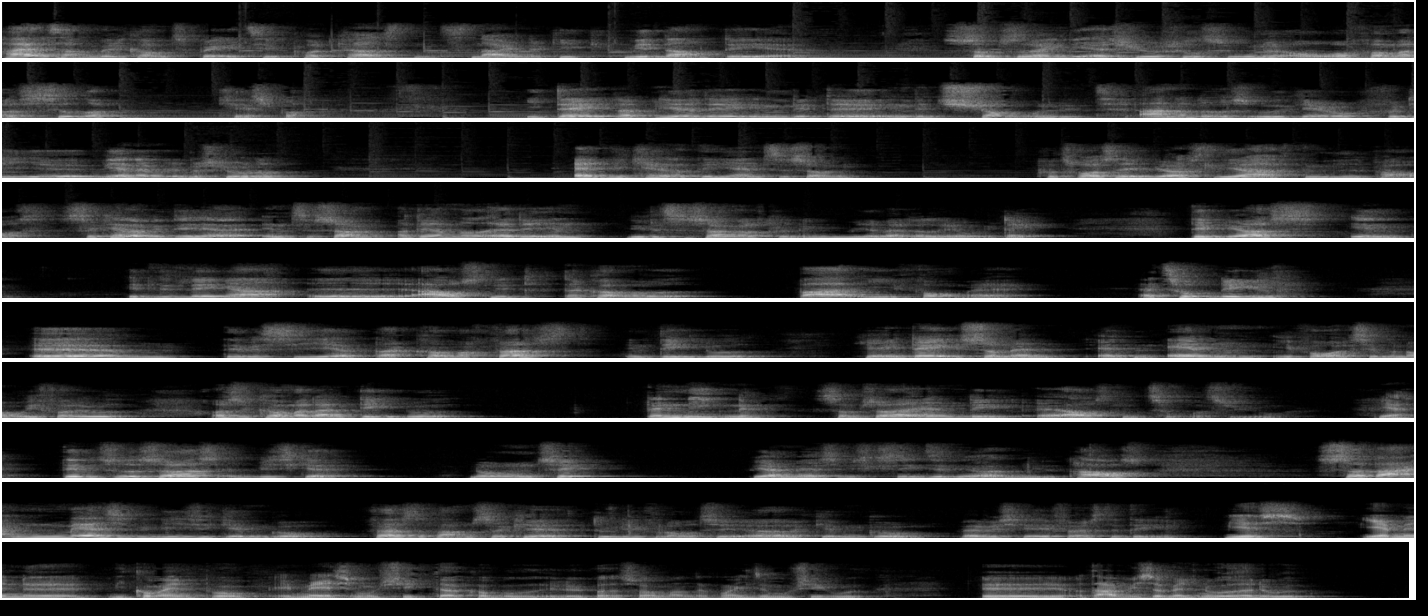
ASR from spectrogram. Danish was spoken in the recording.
Hej alle sammen, velkommen tilbage til podcasten Snakken der gik. Mit navn det er, som sædvanligt er Usual Sune, over for mig der sidder Kasper. I dag der bliver det en lidt, øh, en lidt sjov, en lidt anderledes udgave, fordi øh, vi har nemlig besluttet, at vi kalder det her en sæson. På trods af, at vi også lige har haft en lille pause. Så kalder vi det her en sæson, og dermed er det en lille sæsonafslutning, vi har valgt at lave i dag. Det bliver også en et lidt længere øh, afsnit, der kommer ud, bare i form af, af to dele. Øhm, det vil sige, at der kommer først en del ud her i dag, som er, er den anden i forhold til, hvornår I får det ud. Og så kommer der en del ud den 9. som så er anden del af afsnit 22. Ja. Det betyder så også, at vi skal nå nogle ting. Vi har en masse, vi skal se til, vi har en lille pause. Så der er en masse, vi lige skal gennemgå. Først og fremmest så kan du lige få lov til at gennemgå, hvad vi skal i første del. Yes. Jamen, øh, vi kommer ind på en masse musik, der kommer ud i løbet af sommeren. Der kommer altid musik ud. Øh, og der har vi så valgt noget af det ud.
